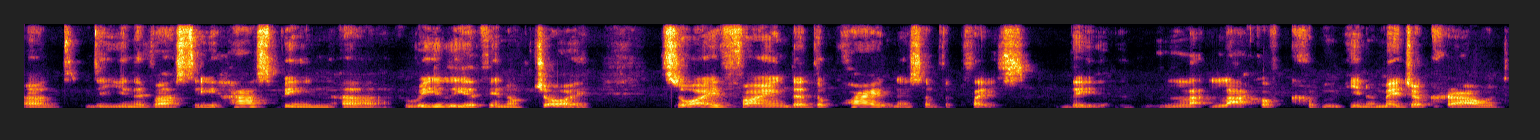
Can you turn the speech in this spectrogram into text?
at the university has been uh, really a thing of joy. So I find that the quietness of the place, the la lack of you know major crowd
